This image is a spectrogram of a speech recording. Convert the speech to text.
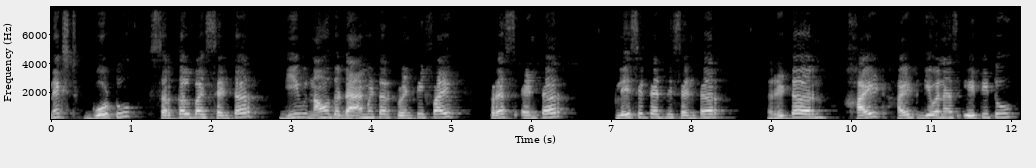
Next go to circle by center. Give now the diameter 25 press enter. Place it at the center. Return height height given as 82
